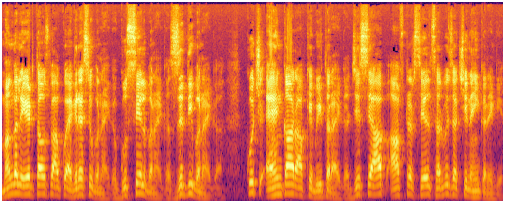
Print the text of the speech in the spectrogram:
मंगल एट्थ हाउस पे आपको एग्रेसिव बनाएगा गुस्सेल बनाएगा जिद्दी बनाएगा कुछ अहंकार आपके भीतर आएगा जिससे आप आफ्टर सेल सर्विस अच्छी नहीं करेंगे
